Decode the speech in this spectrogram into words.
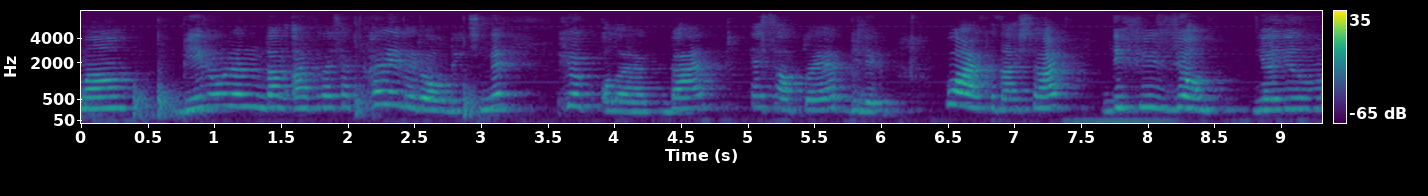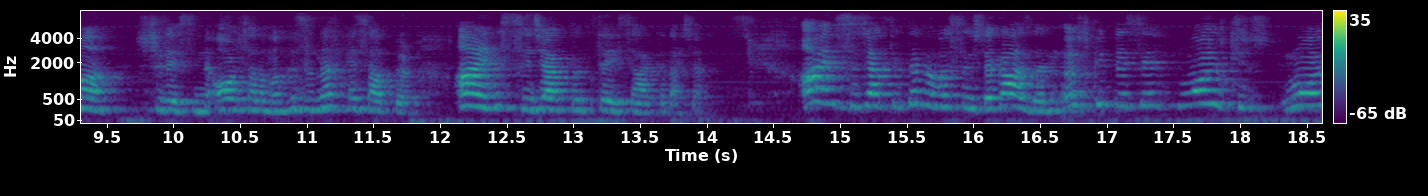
MA 1 oranından arkadaşlar kareleri olduğu için de kök olarak ben hesaplayabilirim. Bu arkadaşlar difüzyon yayılma süresini, ortalama hızını hesaplıyorum. Aynı sıcaklıkta ise arkadaşlar. Aynı sıcaklıkta ve basınçta gazların öz kütlesi mol, küt, mol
